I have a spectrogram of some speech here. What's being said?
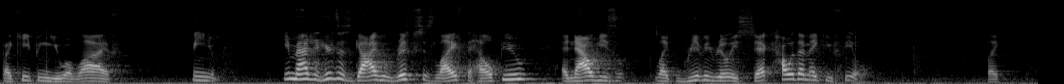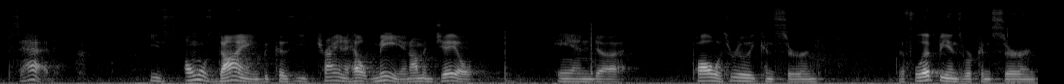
by keeping you alive. I mean, you imagine here's this guy who risks his life to help you, and now he's like really, really sick, how would that make you feel? Like sad. He's almost dying because he's trying to help me and I'm in jail. And uh, Paul was really concerned. The Philippians were concerned.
